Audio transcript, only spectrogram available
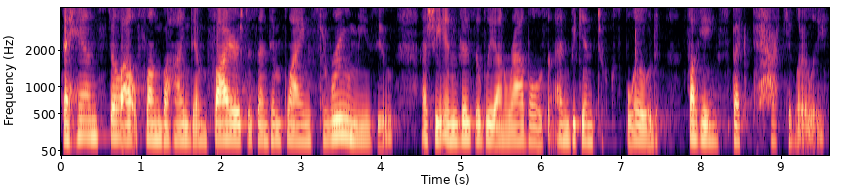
the hand still outflung behind him fires to send him flying through Mizu as she invisibly unravels and begins to explode, fucking spectacularly.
